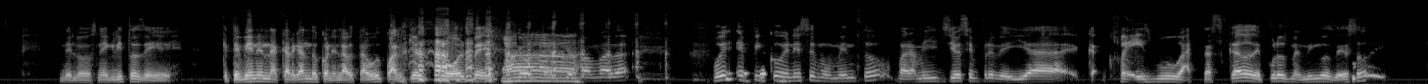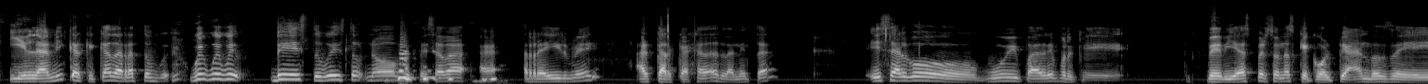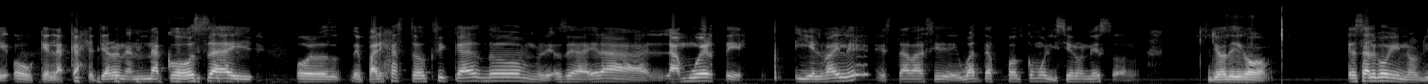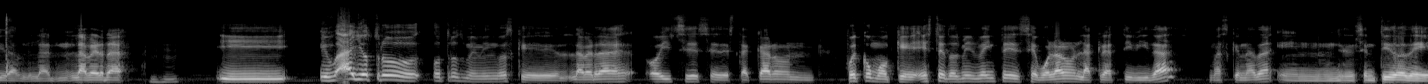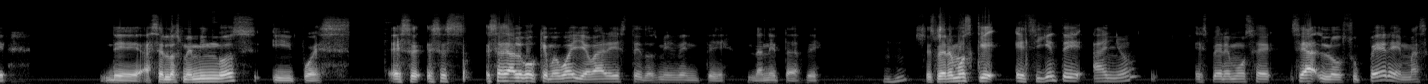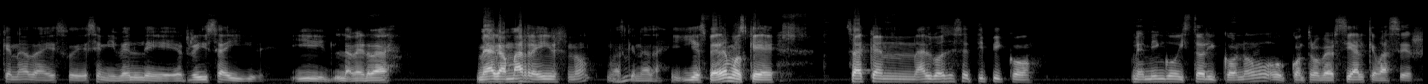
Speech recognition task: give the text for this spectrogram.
de los negritos de que te vienen a cargando con el ataúd cualquier golpe, Ah. cualquier mamada? Fue épico en ese momento. Para mí, yo siempre veía ca- Facebook atascado de puros memingos de eso. Y, y en la mica que cada rato, güey, güey, güey, ve esto, ve esto. No, me empezaba a a reírme a carcajadas, la neta. Es algo muy padre porque veías personas que golpeándose o que la cajetearon en una cosa y o de parejas tóxicas, no, hombre, o sea, era la muerte. Y el baile estaba así de, what the fuck, ¿cómo le hicieron eso? no? Yo digo, es algo inolvidable, la, la verdad. Y, y hay otro, otros memingos que la verdad hoy sí se destacaron. Fue como que este 2020 se volaron la creatividad, más que nada, en el sentido de, de hacer los memingos. Y pues ese, ese es, ese es algo que me voy a llevar este 2020, la neta. De. Esperemos que el siguiente año esperemos sea lo supere más que nada eso, ese nivel de risa y, y la verdad me haga más reír, ¿no? Más que nada. Y, esperemos que sacan algo de ese típico memingo histórico, ¿no? O controversial que va a ser.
